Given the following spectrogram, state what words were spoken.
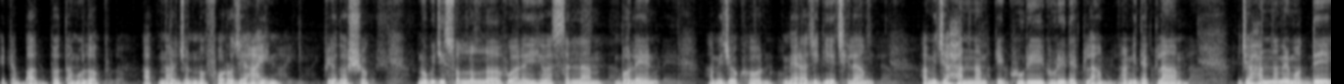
এটা বাধ্যতামূলক আপনার জন্য ফরজে আইন। প্রিয় দর্শক, নবীজি সাল্লাল্লাহু আলহি আসাল্লাম বলেন আমি যখন মেরাজে গিয়েছিলাম, আমি জাহান্নামকে ঘুরে ঘুরে দেখলাম। আমি দেখলাম, জাহান্নামের মধ্যে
